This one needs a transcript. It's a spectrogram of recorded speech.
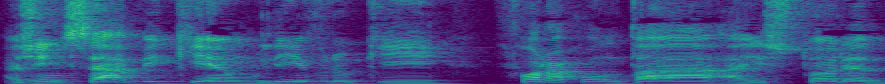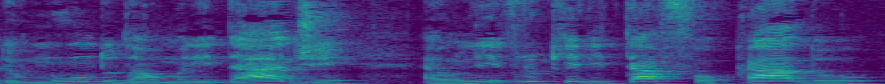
A gente sabe que é um livro que, fora contar a história do mundo, da humanidade, é um livro que ele está focado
